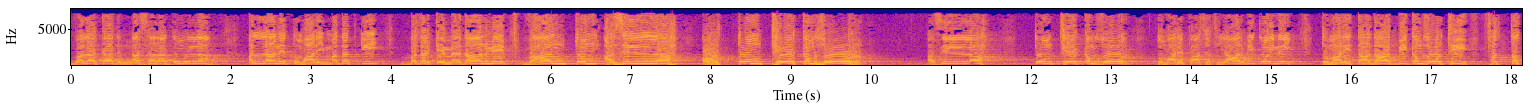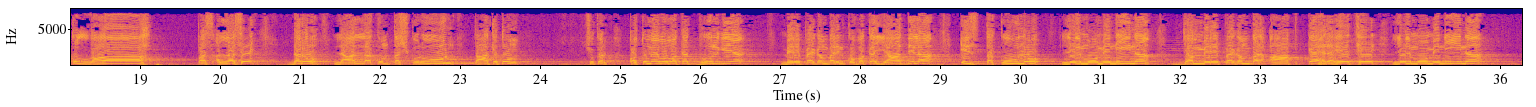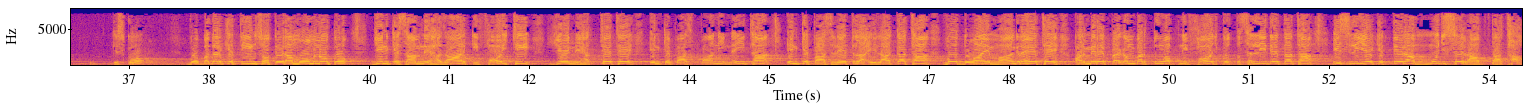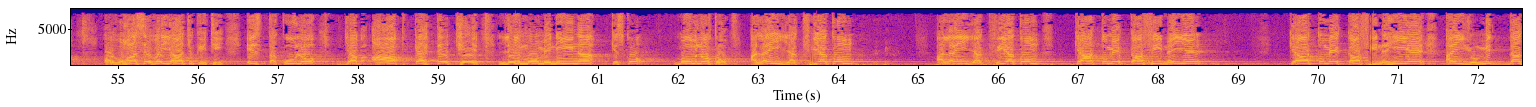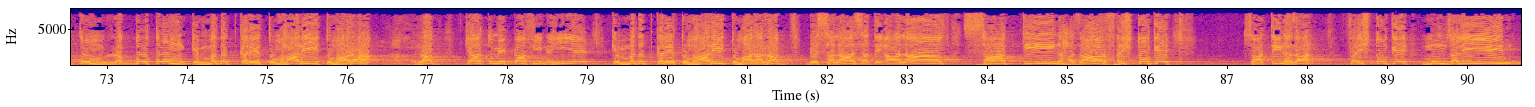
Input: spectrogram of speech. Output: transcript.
ولاقد نہ سرا کم اللہ اللہ نے تمہاری مدد کی۔ بدر کے میدان میں وان تم ازل اور تم تھے کمزور۔ ازل تم تھے کمزور۔ تمہارے پاس ہتھیار بھی کوئی نہیں، تمہاری تعداد بھی کمزور تھی۔ فتق اللہ۔ بس اللہ سے ڈرو۔ لا اللہ کم تشکرون۔ تاکہ تم شکر، اور تمہیں وہ وقت بھول گیا میرے پیغمبر ان کو وقت یاد دلا۔ از تکولو للمومنین جب میرے پیغمبر آپ کہہ رہے تھے للمومنین کس کو؟ وہ بدر کے تین سو تیرہ مومنوں کو جن کے سامنے ہزار کی فوج تھی، یہ نہتے تھے۔ ان کے پاس پانی نہیں تھا، ان کے پاس ریتلا علاقہ تھا۔ وہ دعائیں مانگ رہے تھے اور میرے پیغمبر تو اپنی فوج کو تسلی دیتا تھا، اس لیے کہ تیرا مجھ سے رابطہ تھا۔ اور وہاں سے وہی آ چکی تھی۔ اس تکولو جب آپ کہتے تھے للمومنین کس کو؟ مومنوں کو۔ یکفیکم یکفیکم کیا تمہیں کافی نہیں ہے؟ کیا تمہیں کافی نہیں ہے؟ یمد کم ربو کم کہ مدد کرے تمہاری، تمہارا رب۔ کیا تمہیں کافی نہیں ہے کہ مدد کرے تمہاری، تمہارا رب؟ بے سلاست آلاف سات تین ہزار فرشتوں کے سات تین ہزار فرشتوں کے منزلین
